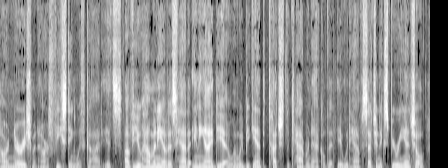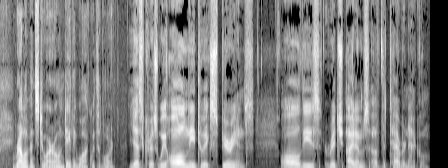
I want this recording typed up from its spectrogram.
our nourishment, our feasting with God. It's of you, how many of us had any idea when we began to touch the tabernacle that it would have such an experiential relevance to our own daily walk with the Lord? Yes, Chris, we all need to experience all these rich items of the tabernacle.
